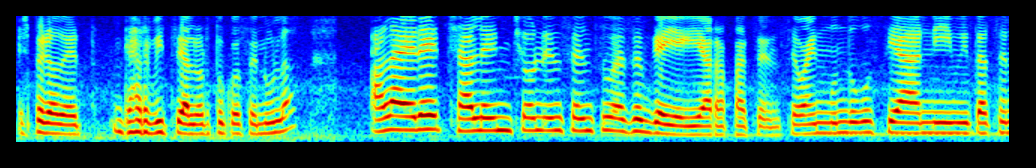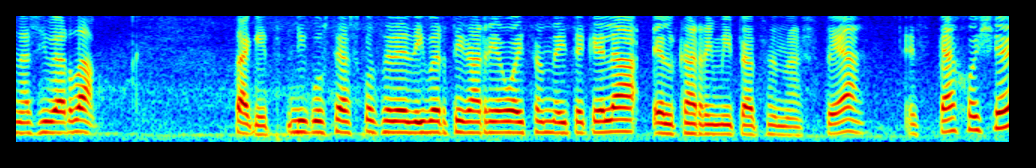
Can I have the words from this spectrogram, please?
Espero dut garbitzea lortuko zenula. Hala ere, challenge honen zentzu ez dut gehiagi harrapatzen, zebain mundu guztia ni imitatzen hasi behar da. Ez dakit, nik uste askoz ere divertigarriagoa izan daitekela elkarri imitatzen hastea. Ez da, Jose?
